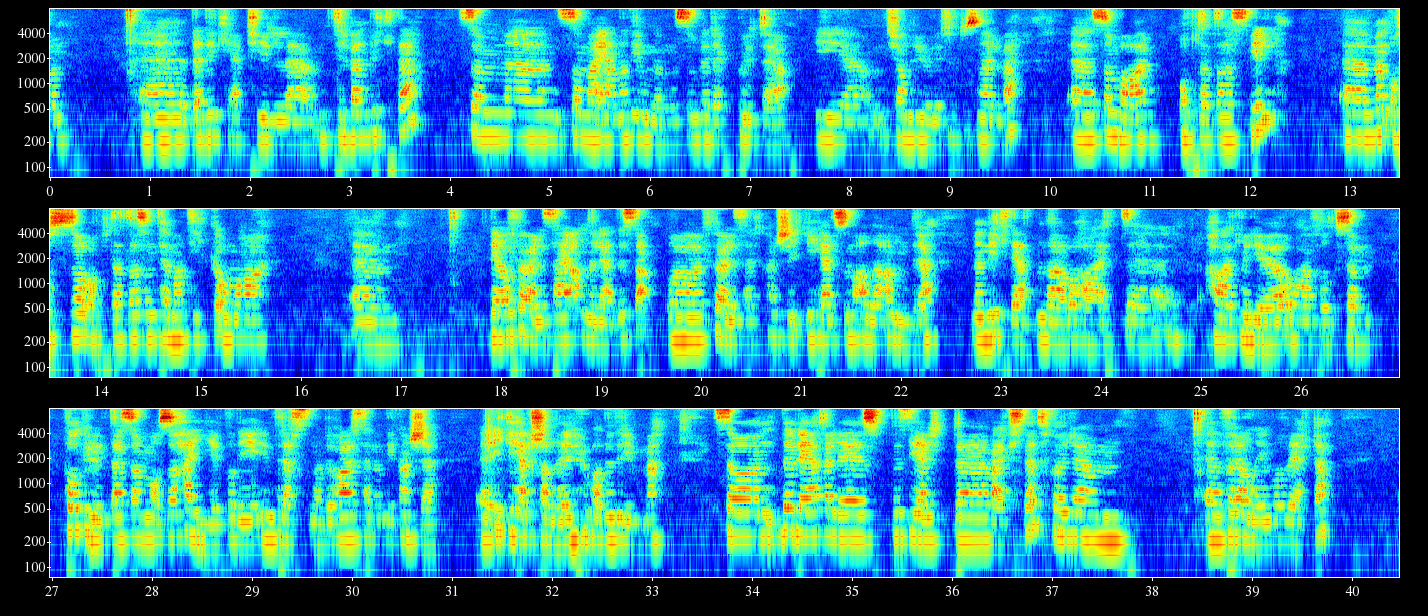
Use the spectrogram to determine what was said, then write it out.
dedikert til, til Benedicte, som, som, var en av de ungdommene som ble drept på Utøya i uh, 22.07.2011. Eh, som var opptatt av spill, men også opptatt av sånn tematikk om å eh, Det å føle seg annerledes, da. Og føle seg kanskje ikke helt som alle andre, men viktigheten da av å ha et, ha et miljø og ha folk som folk rundt deg som også heier på de interessene du har, selv om de kanskje eh, ikke helt skjønner hva du driver med. Så um, det ble et veldig spesielt verksted for, for, alle involverte.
